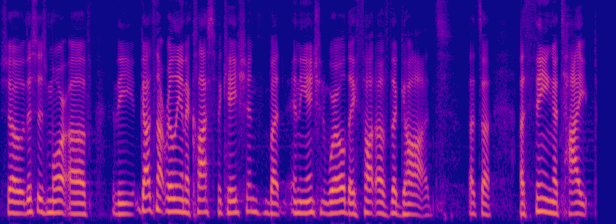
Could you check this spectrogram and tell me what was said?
So this is more of the God's not really in a classification, but in the ancient world they thought of the gods. That's a, a thing, a type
